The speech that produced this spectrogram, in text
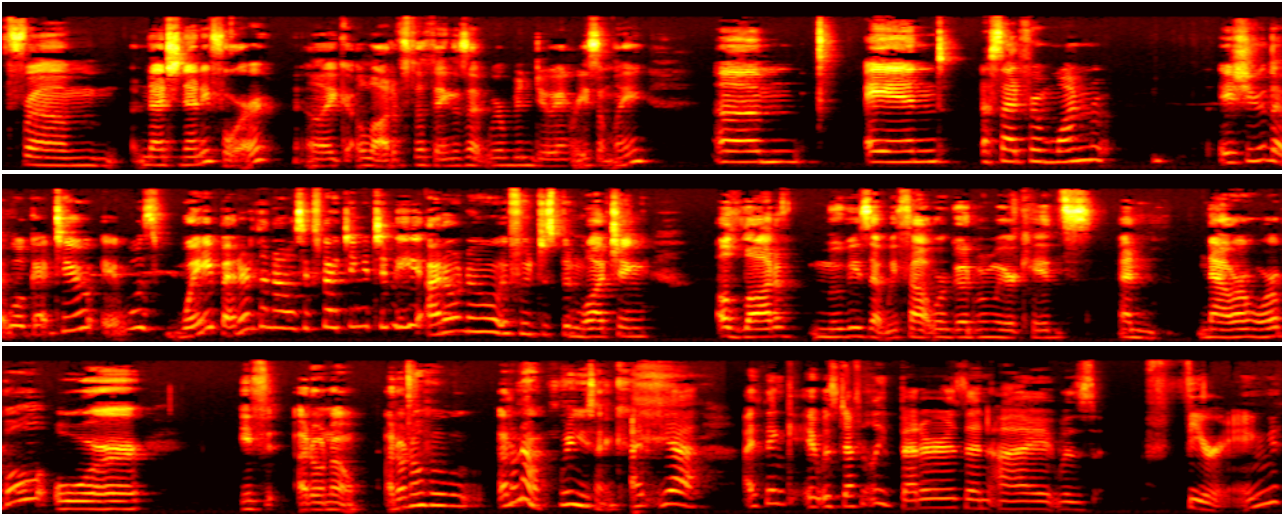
from 1994, like a lot of the things that we've been doing recently. Um, and aside from one issue that we'll get to, it was way better than I was expecting it to be. I don't know if we've just been watching a lot of movies that we thought were good when we were kids and now are horrible, or if I don't know. I don't know who. I don't know. What do you think? I, yeah, I think it was definitely better than I was fearing,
